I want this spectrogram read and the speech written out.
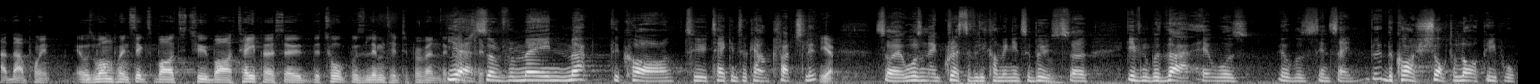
at that point. It was 1.6 bar to 2 bar taper, so the torque was limited to prevent the clutch Yeah, slip. so Romain mapped the car to take into account clutch slip. Yep. So it wasn't aggressively coming into boost. So even with that, it was it was insane. The, the car shocked a lot of people.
